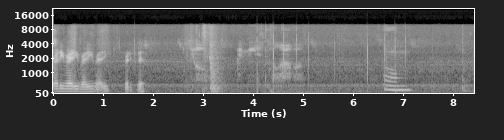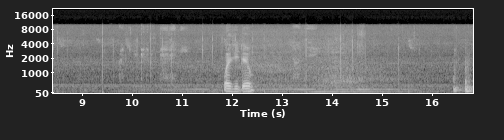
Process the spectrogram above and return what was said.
Ready, ready, ready, ready, ready for this. Yo, I made it through the lava. Um. I think you're gonna be mad at me. What did you do? I'm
